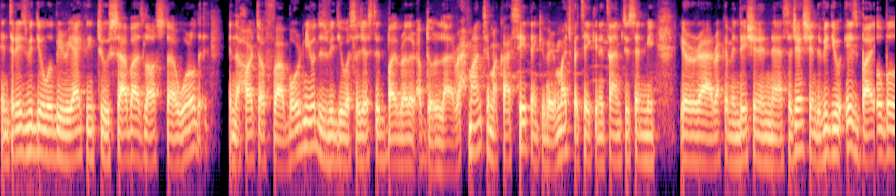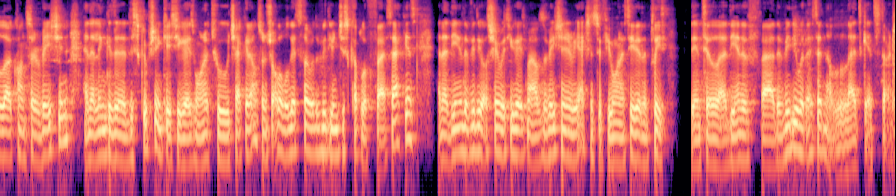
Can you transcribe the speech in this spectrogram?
in today's video we'll be reacting to Sabah's Lost uh, World in the heart of uh, Borneo. This video was suggested by brother Abdullah Rahman. Terima kasih. Thank you very much for taking the time to send me your uh, recommendation and uh, suggestion. The video is by Global uh, Conservation and the link is in the description in case you guys wanted to check it out. So inshallah we'll get started with the video in just a couple of uh, seconds and at the end of the video I'll share with you guys my observation and reactions. So if you want to see that then please stay until uh, the end of the video. With that said now let's get started.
